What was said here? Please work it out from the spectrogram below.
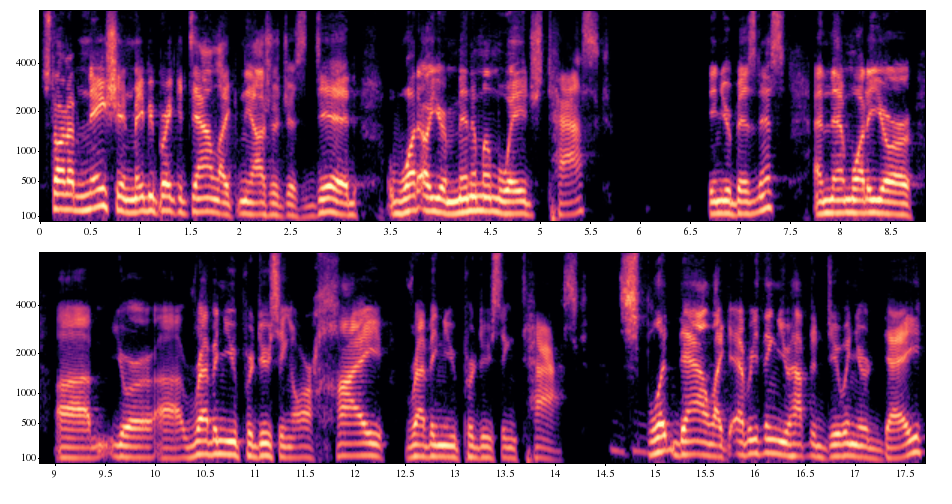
Startup Nation, maybe break it down like Niajae just did. What are your minimum wage tasks? In your business? And then what are your um, your uh, revenue producing or high revenue producing tasks? Mm-hmm. split down like everything you have to do in your day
